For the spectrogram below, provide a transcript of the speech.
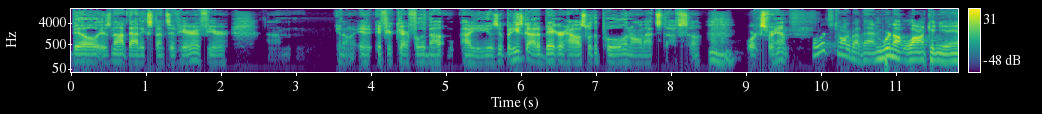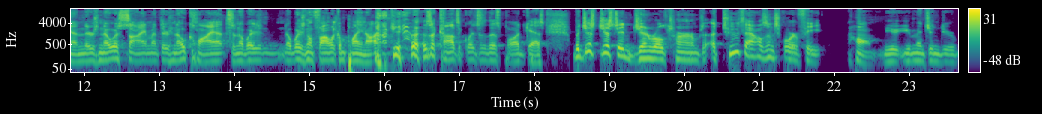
bill is not that expensive here if you're um, you know, if, if, you're careful about how you use it. But he's got a bigger house with a pool and all that stuff, so mm-hmm. works for him. Well, let's talk about that. And we're not locking you in. There's no assignment. There's no client, so nobody nobody's going to file a complaint on you as a consequence of this podcast. But just just in general terms, a 2,000 square feet home. You you mentioned you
